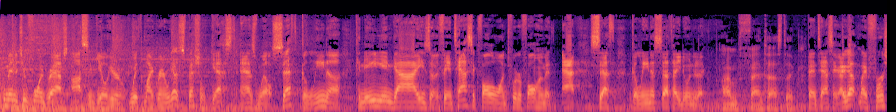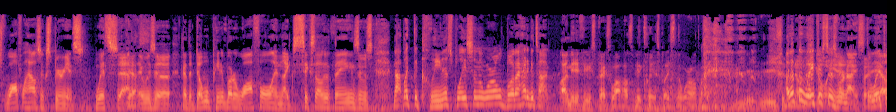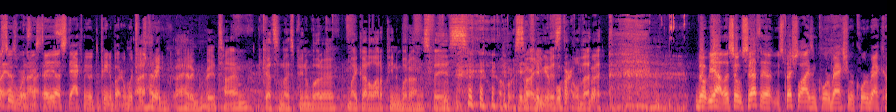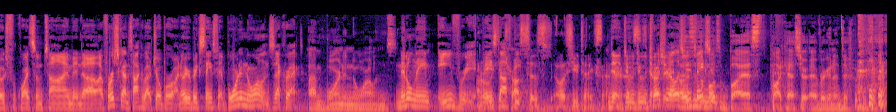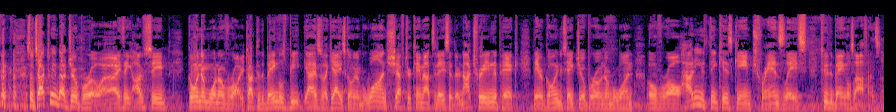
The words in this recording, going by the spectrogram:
Welcome into Two Foreign Drafts. Austin Gayle here with Mike Renner. We got a special guest as well, Seth Galina, Canadian guy. He's a fantastic follow on Twitter. Follow him at, at Seth Galina. Seth, how you doing today? I'm fantastic. Fantastic. I got my first Waffle House experience with Seth. Yes. It was a got the double peanut butter waffle and like six other things. It was not like the cleanest place in the world, but I had a good time. I mean, if you expect Waffle House to be the cleanest place in the world, like, you- you should. I thought the waitresses were in. nice. But The yeah, yeah, waitresses were nice. not- They uh, stacked me with the peanut butter, which was had, great. a, I had a great time. Got some nice peanut butter. Mike got a lot of peanut butter on his face. oh, sorry, you me a missed fork, all that. but- No, yeah, so Seth, uh, you specialize in quarterbacks. You were a quarterback coach for quite some time. And uh, I first got to talk about Joe Burrow. I know you're a big Saints fan. Born in New Orleans, is that correct? I'm born in New Orleans. Middle name Avery. I don't know if we based can off trust the. his LSU takes. Then. Yeah, do- This do we trust your LSU Oh, this is takes the you- most biased podcast you're ever going to do. So talk to me about Joe Burrow. I I think obviously going number one overall. You talked to the Bengals beat guys, like, yeah, he's going number one. Schefter came out today, said they're not trading the pick. They are going to take Joe Burrow number one overall. How do you think his game translates to the Bengals offense?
